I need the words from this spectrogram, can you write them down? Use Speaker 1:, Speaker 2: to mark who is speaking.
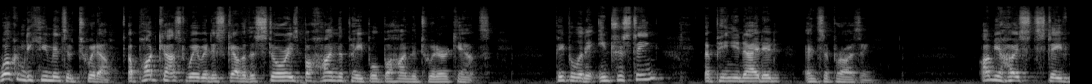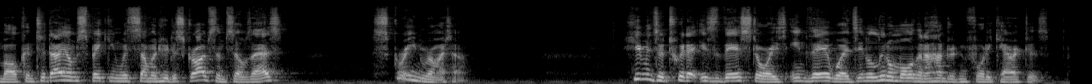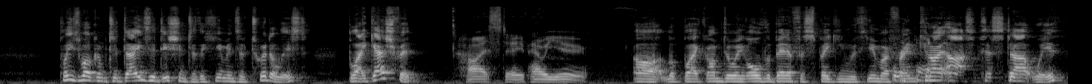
Speaker 1: Welcome to Humans of Twitter, a podcast where we discover the stories behind the people behind the Twitter accounts. People that are interesting, opinionated, and surprising. I'm your host, Steve Molk, and today I'm speaking with someone who describes themselves as screenwriter. Humans of Twitter is their stories in their words in a little more than 140 characters. Please welcome today's addition to the Humans of Twitter list, Blake Ayshford.
Speaker 2: Hi, Steve. How are you?
Speaker 1: Oh, look, Blake, I'm doing all the better for speaking with you, my friend. Can I ask to start with,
